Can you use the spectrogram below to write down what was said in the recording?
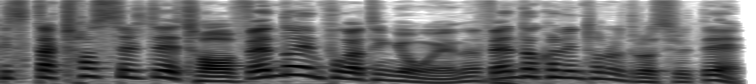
그래서 딱 쳤을 때 저 Fender 앰프 같은 경우에는 Fender clean tone을 들었을 때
